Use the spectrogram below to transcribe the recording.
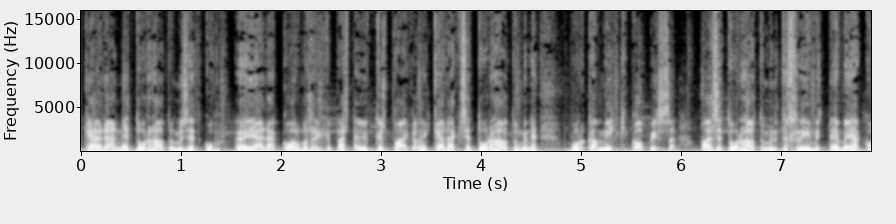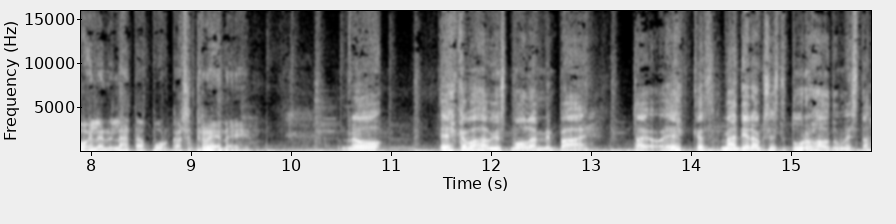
käydään ne turhautumiset, kun jäädään kolmosen, eli päästä ykköspaikalle, niin käydäänkö se turhautuminen purkaa mikkikopissa, vai se turhautuminen, että jos riimit ei mene ihan kohille, niin lähdetään purkaa se treeneihin? No, ehkä vähän just molemmin päin. Tai ehkä, mä en tiedä onko se sitä turhautumista.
